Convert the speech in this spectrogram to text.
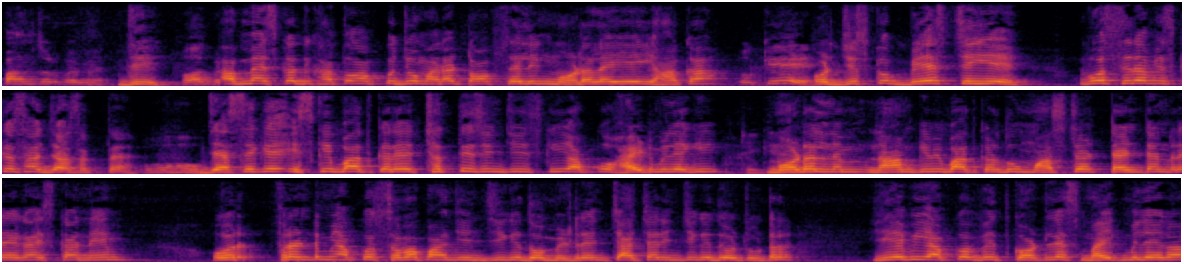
पाँच सौ रुपए में। जी अब मैं इसका दिखाता हूँ आपको जो हमारा टॉप सेलिंग मॉडल है ये यहाँ का। ओके और जिसको बेस्ट चाहिए वो सिर्फ़ इसके साथ जा सकता है। जैसे कि इसकी बात करें 36 इंच इसकी आपको हाइट मिलेगी। मॉडल नाम की भी बात कर दूँ मास्टर टेन टेन रहेगा इसका नेम। और फ्रंट में आपको सवा पाँच इंची के दो मिड रेंज चार चार इंची के दो टूटर ये भी आपको विद कॉटलेस माइक मिलेगा।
